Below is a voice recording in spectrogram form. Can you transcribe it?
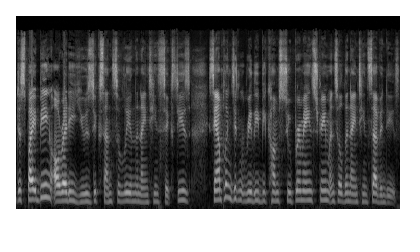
Despite being already used extensively in the 1960s, sampling didn't really become super mainstream until the 1970s.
